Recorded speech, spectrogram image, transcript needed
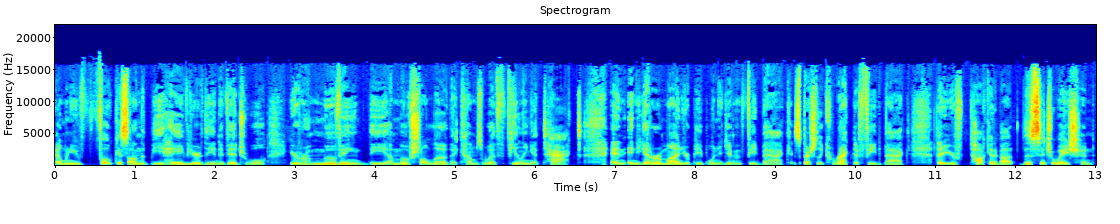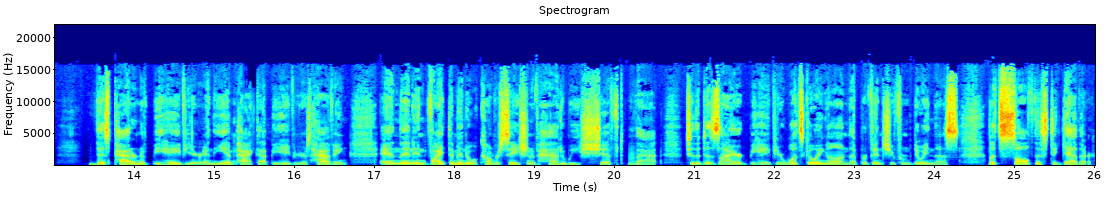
And when you focus on the behavior of the individual, you're removing the emotional load that comes with feeling attacked. And, and you got to remind your people when you're giving feedback, especially corrective feedback, that you're talking about this situation this pattern of behavior and the impact that behavior is having, and then invite them into a conversation of how do we shift that to the desired behavior? What's going on that prevents you from doing this? Let's solve this together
